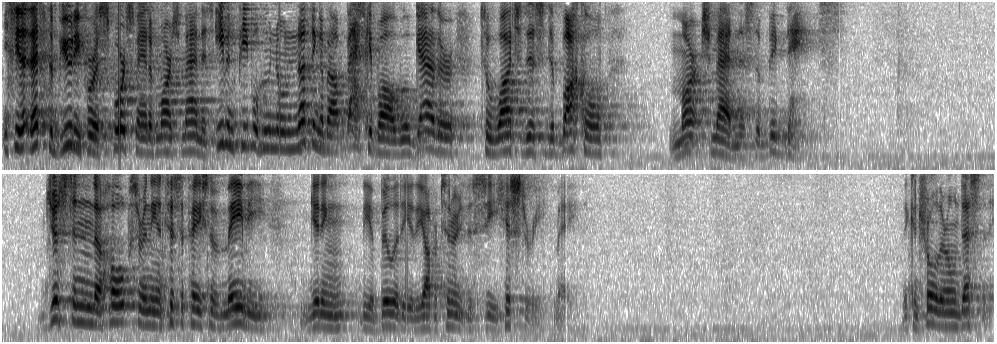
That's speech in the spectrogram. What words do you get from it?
You see, that's the beauty for a sports fan of March Madness. Even people who know nothing about basketball will gather to watch this debacle March Madness, the big dance. Just in the hopes or in the anticipation of maybe getting the ability or the opportunity to see history made. They control their own destiny.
